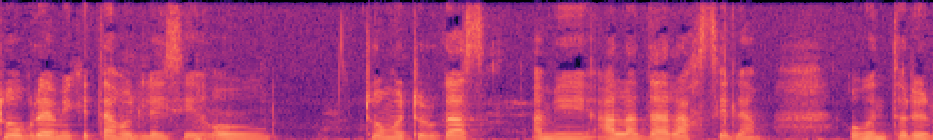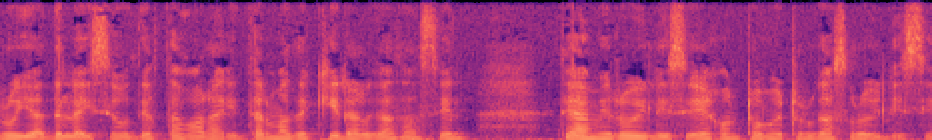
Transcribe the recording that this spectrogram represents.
টবরে আমি কিতা করে লাইছি, ও টমেটোর গাছ আমি আলাদা রাখছিলাম ওগুন্তরে রইয়া দিলাইছে ও দেখতে পারা, ইতার মাঝে ক্ষীরার গাছ আছিল, তে আমি রই লিছি এখন টমেটোর গাছ রই লিছি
